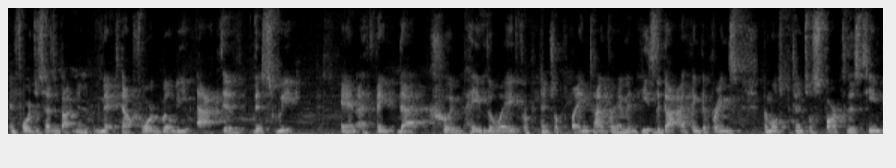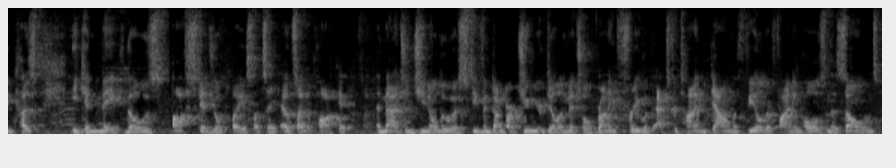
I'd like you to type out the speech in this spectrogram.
And Ford just hasn't gotten into the mix. Now, Ford will be active this week. And I think that could pave the way for potential playing time for him. And he's the guy I think that brings the most potential spark to this team because he can make those off schedule plays, let's say outside the pocket. Imagine Geno Lewis, Stephen Dunbar Jr., Dillon Mitchell running free with extra time down the field or finding holes in the zones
